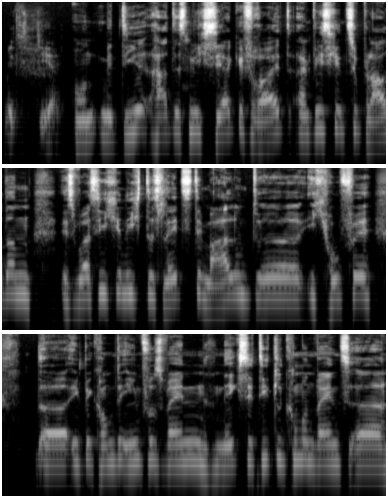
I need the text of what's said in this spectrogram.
mit dir. Und mit dir hat es mich sehr gefreut, ein bisschen zu plaudern. Es war sicher nicht das letzte Mal und äh, ich hoffe, äh, ich bekomme die Infos, wenn nächste Titel kommen, wenn das äh,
